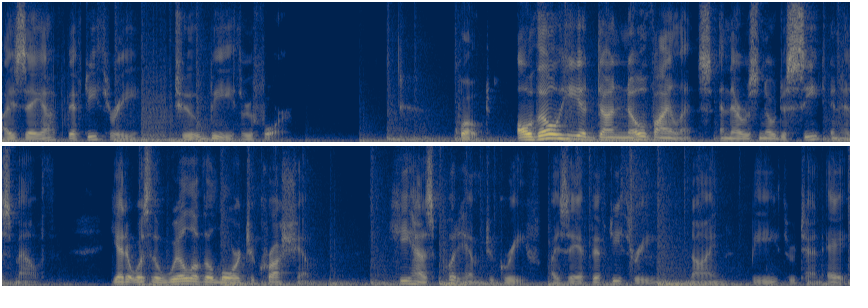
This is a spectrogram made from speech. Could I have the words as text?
Isaiah 53, 2b through 4. Quote, Although he had done no violence, and there was no deceit in his mouth, yet it was the will of the Lord to crush him. He has put him to grief. Isaiah 53, 9b through 10a.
